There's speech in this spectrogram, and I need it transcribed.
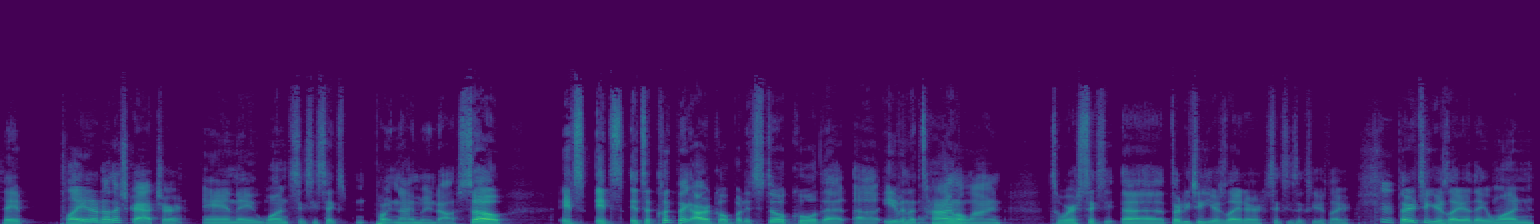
they played another scratcher and they won 66.9 million dollars. So it's it's it's a clickbait article, but it's still cool that uh, even the timeline to where 60 uh 32 years later, 66 years later, 32 years later they won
